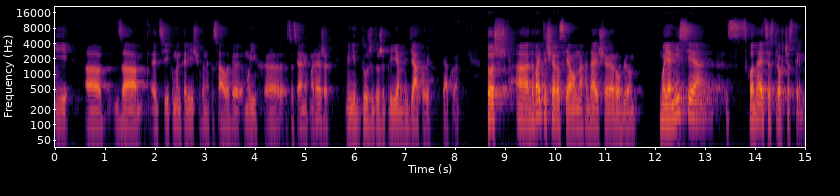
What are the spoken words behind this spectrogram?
і е, за ці коментарі, що ви написали в моїх е, соціальних мережах. Мені дуже дуже приємно. Дякую. Дякую. Тож, е, давайте ще раз я вам нагадаю, що я роблю. Моя місія складається з трьох частин.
